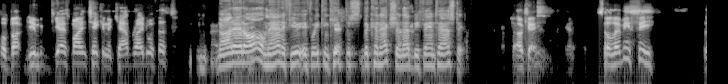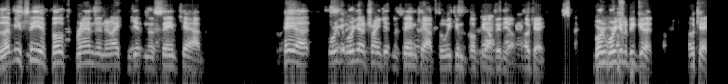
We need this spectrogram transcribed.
Well, but do you, do you guys mind taking a cab ride with us? Not at all, man. If you if we can keep the, the connection, that'd be fantastic. Okay. So let me see. Let me see if both Brandon and I can get in the same cab. Hey, uh, we're we're gonna try and get in the same cab so we can both be on video. Okay. We're we're gonna be good. Okay.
